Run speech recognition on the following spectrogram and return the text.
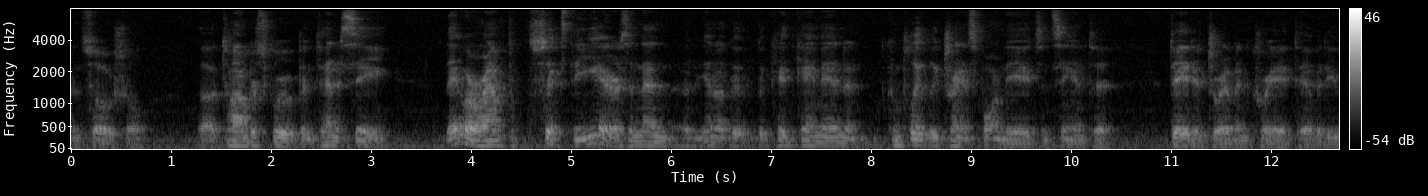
and social. Uh, Tombras Group in Tennessee, they were around for 60 years, and then uh, you know the, the kid came in and completely transformed the agency into data-driven creativity.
